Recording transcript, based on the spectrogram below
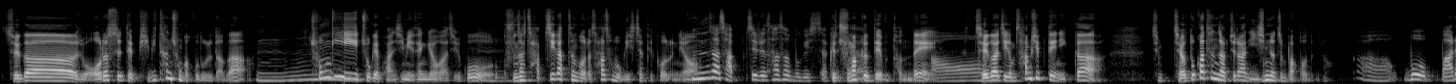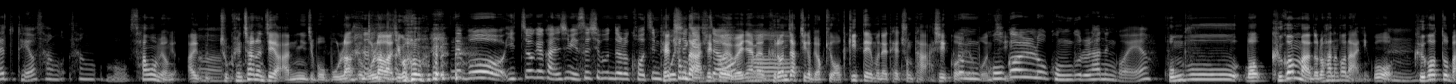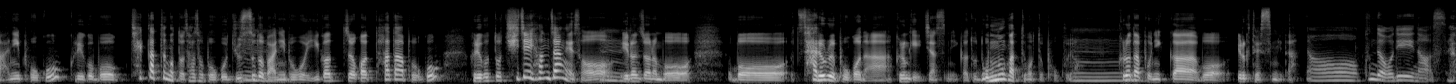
제가 좀 어렸을 때 비비탄 총 갖고 놀다가 음. 총기 쪽에 관심이 생겨가지고 음. 군사 잡지 같은 거를 사서 보기 시작했거든요. 군사 잡지를 사서 보기 시작했어요. 그 중학교 때부터인데 아. 제가 지금 30대니까 지금 제가 똑같은 잡지를 한 20년쯤 봤거든요. 아, 뭐 말해도 돼요? 상 상 뭐. 상호명이 아니 그 어. 좀 괜찮은지 아닌지 뭐 몰라 몰라가지고 근데 뭐 이쪽에 관심 있으신 분들은 거진 대충 다 아실 보시겠죠? 거예요. 왜냐하면 어. 그런 잡지가 몇 개 없기 때문에 대충 다 아실 거예요. 그럼 뭔지. 그걸로 공부를 하는 거예요? 공부 뭐 그것만으로 하는 건 아니고 음. 그것도 많이 보고 그리고 뭐 책 같은 것도 사서 보고 뉴스도 음. 많이 보고 이것저것 하다 보고 그리고 또 취재 현장에서 음. 이런저런 뭐뭐 사료를 보거나 그런 게 있지 않습니까? 또 논문 같은 것도 보고요. 음. 그러다 보니까 뭐 이렇게 됐습니다. 어, 근데 어디 나왔어요?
